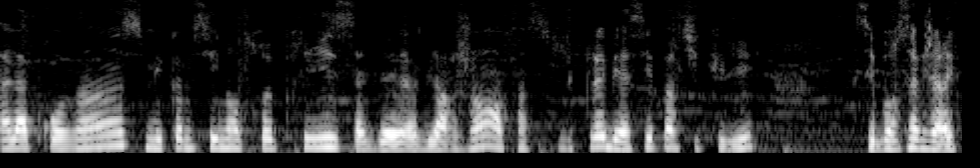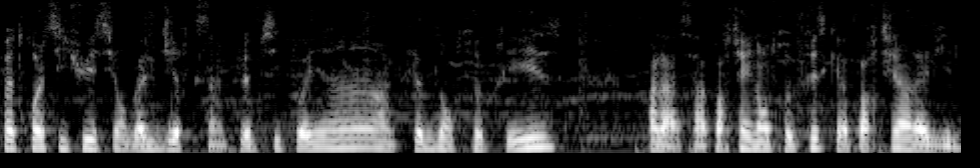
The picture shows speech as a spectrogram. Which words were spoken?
à la province, mais comme c'est une entreprise, ça a de l'argent. Enfin, ce club est assez particulier. C'est pour ça que j'arrive pas trop à le situer si on va le dire que c'est un club citoyen, un club d'entreprise. Voilà, ça appartient à une entreprise qui appartient à la ville,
